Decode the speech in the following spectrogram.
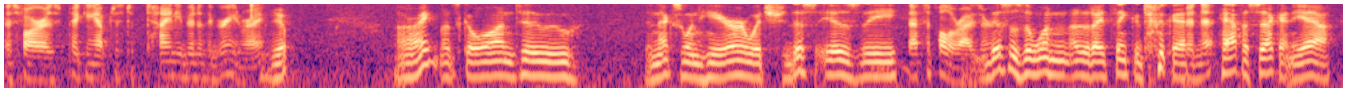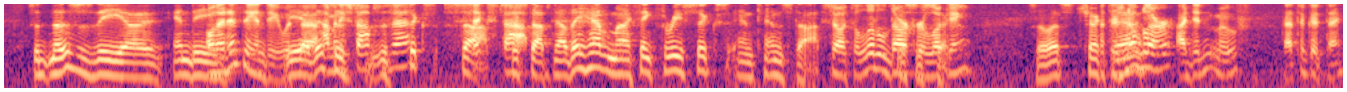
as far as picking up just a tiny bit of the green, right? yep. All right, let's go on to the next one here, which this is the That's a polarizer. This is the one that I think it took a half a second. Yeah. So no, this is the uh, ND. oh, that is the ND with yeah. this how many is stops the is that? Six stops. Six stops. stops. Now they have them, I think, three, six, and ten stops. So it's a little darker six. looking, So let's check. but there's that. no blur. I didn't move. That's a good thing.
